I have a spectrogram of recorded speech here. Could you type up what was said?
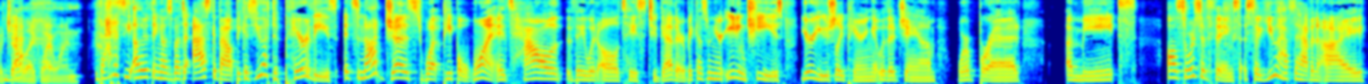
which I like white wine. That is the other thing I was about to ask about because you have to pair these. It's not just what people want, it's how they would all taste together. Because when you're eating cheese, you're usually pairing it with a jam or bread, a meat, all sorts of things. So you have to have an eye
